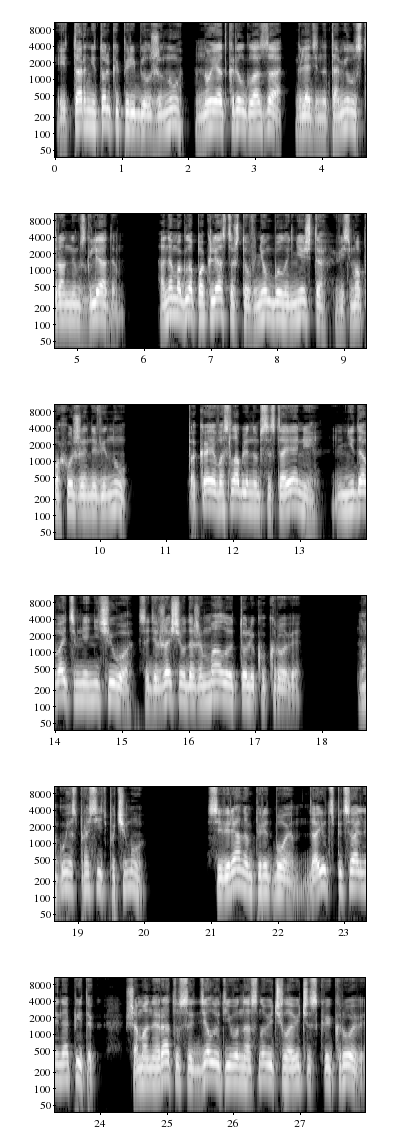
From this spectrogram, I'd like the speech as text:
Итар не только перебил жену, но и открыл глаза, глядя на Тамилу странным взглядом. Она могла поклясться, что в нем было нечто, весьма похожее на вину. «Пока я в ослабленном состоянии, не давайте мне ничего, содержащего даже малую толику крови». «Могу я спросить, почему?» «Северянам перед боем дают специальный напиток, Шаманы Ратуса делают его на основе человеческой крови.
